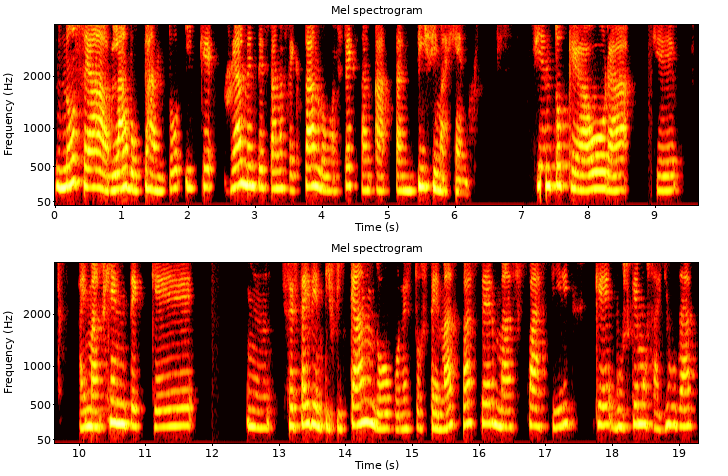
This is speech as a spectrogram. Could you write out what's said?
no se ha hablado tanto y que realmente están afectando o afectan a tantísima gente. Siento que ahora que hay más gente que mm, se está identificando con estos temas, va a ser más fácil que busquemos ayuda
